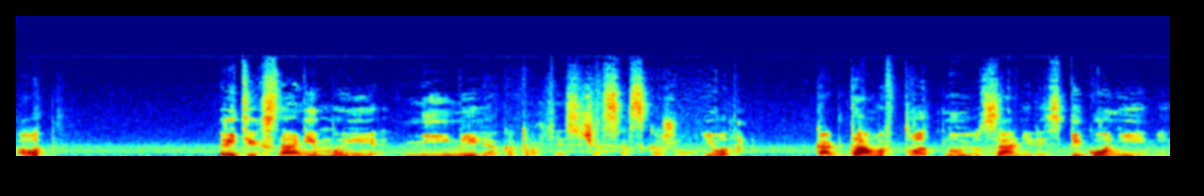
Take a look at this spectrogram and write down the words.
а вот этих знаний мы не имели, о которых я сейчас расскажу. И вот когда мы вплотную занялись бегониями,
